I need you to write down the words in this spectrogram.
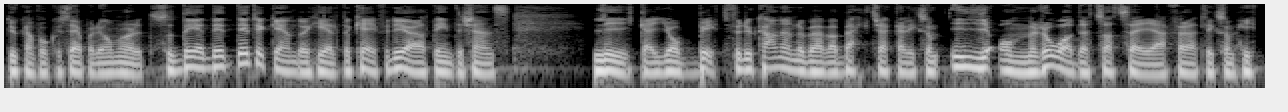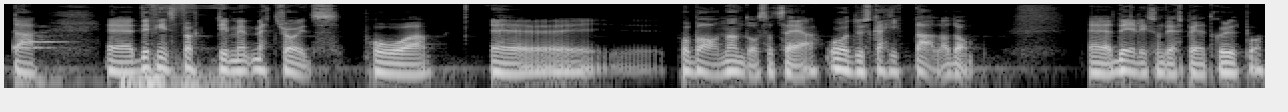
du kan fokusera på det området. Så det, det, det tycker jag ändå är helt okej. för det gör att det inte känns lika jobbigt. För du kan ändå behöva backtracka liksom i området så att säga för att liksom hitta. Eh, det finns 40 Metroids på, eh, på banan då så att säga. Och du ska hitta alla dem. Eh, det är liksom det spelet går ut på.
